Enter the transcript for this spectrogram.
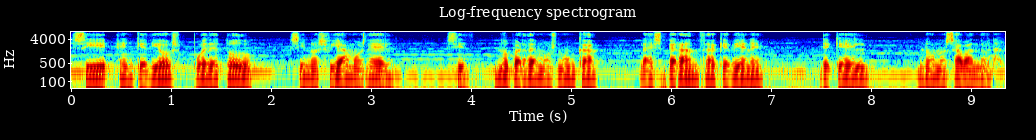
sí en que Dios puede todo, si nos fiamos de Él, si no perdemos nunca la esperanza que viene de que Él no nos abandona.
